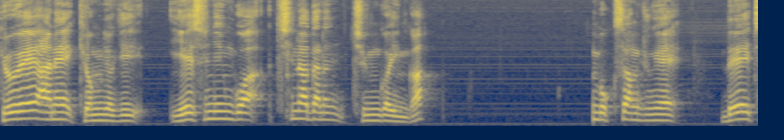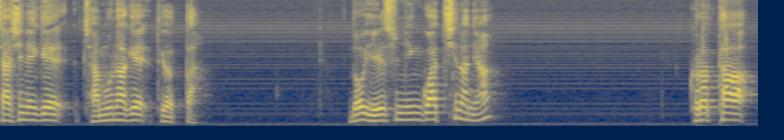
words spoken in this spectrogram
교회 안의 경력이 예수님과 친하다는 증거인가? 묵상 중에 내 자신에게 자문하게 되었다. 너 예수님과 친하냐? 그렇다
